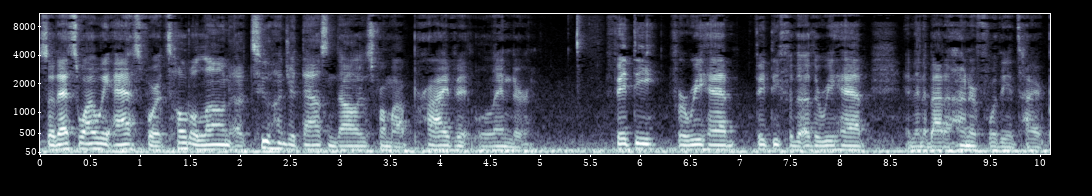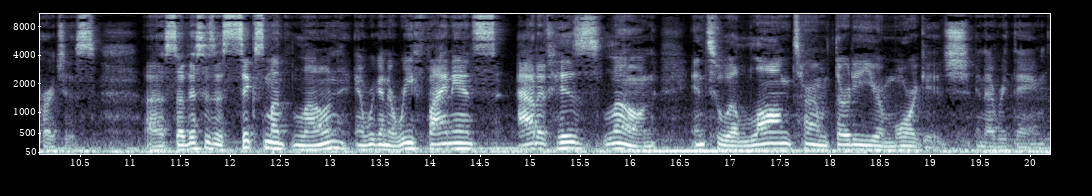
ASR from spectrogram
So that's why we asked for a total loan of $200,000 from our private lender. 50 for rehab, 50 for the other rehab, and then about 100 for the entire purchase. Uh, so this is a six month loan and we're gonna refinance out of his loan into a long-term 30 year mortgage and everything.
